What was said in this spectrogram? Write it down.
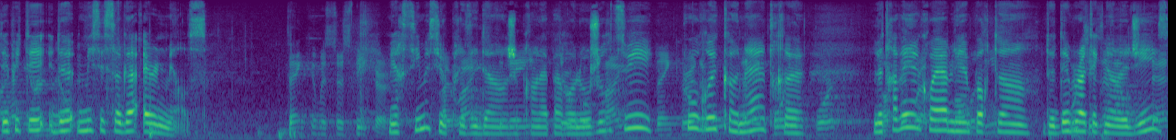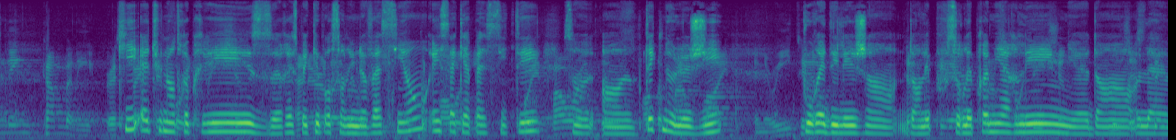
Député de Mississauga, Erin Mills. Merci, Monsieur le Président. Je prends la parole aujourd'hui pour reconnaître le travail incroyable et important de Deborah Technologies, qui est une entreprise respectée pour son innovation et sa capacité en technologie pour aider les gens dans les, sur les premières lignes, dans la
